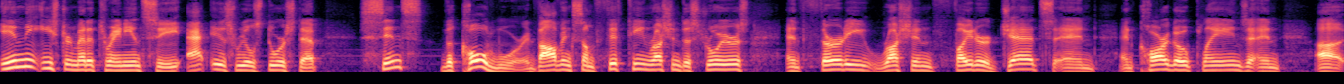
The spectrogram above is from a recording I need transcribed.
in the eastern Mediterranean Sea at Israel's doorstep since the Cold War, involving some 15 Russian destroyers and 30 Russian fighter jets and, and cargo planes and uh,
